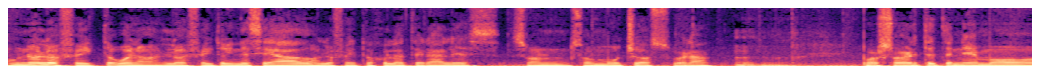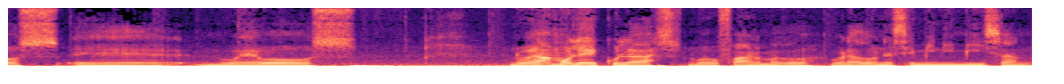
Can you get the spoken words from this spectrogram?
uno de los efectos, bueno, los efectos indeseados, los efectos colaterales son, son muchos, ¿verdad? Por suerte tenemos nuevos nuevas moléculas, nuevos fármacos, ¿verdad? Donde se minimizan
